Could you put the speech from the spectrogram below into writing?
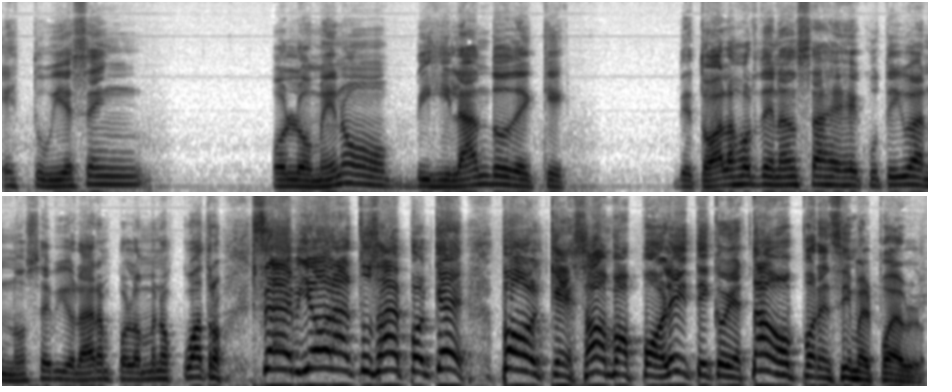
estuviesen por lo menos vigilando de que de todas las ordenanzas ejecutivas no se violaran por lo menos cuatro. ¡Se violan! ¿Tú sabes por qué? Porque somos políticos y estamos por encima del pueblo.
